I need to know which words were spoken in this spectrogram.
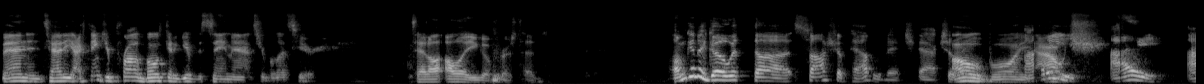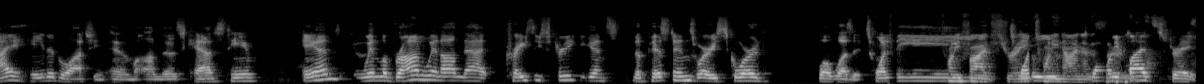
Ben and Teddy. I think you're probably both going to give the same answer, but let's hear. Ted, I'll, I'll let you go first, Ted. I'm going to go with uh, Sasha Pavlovic. Actually. Oh boy! Ouch. I, I I hated watching him on those Cavs team. And when LeBron went on that crazy streak against the Pistons, where he scored, what was it, 20, 25 straight, 20, 29 25 straight.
